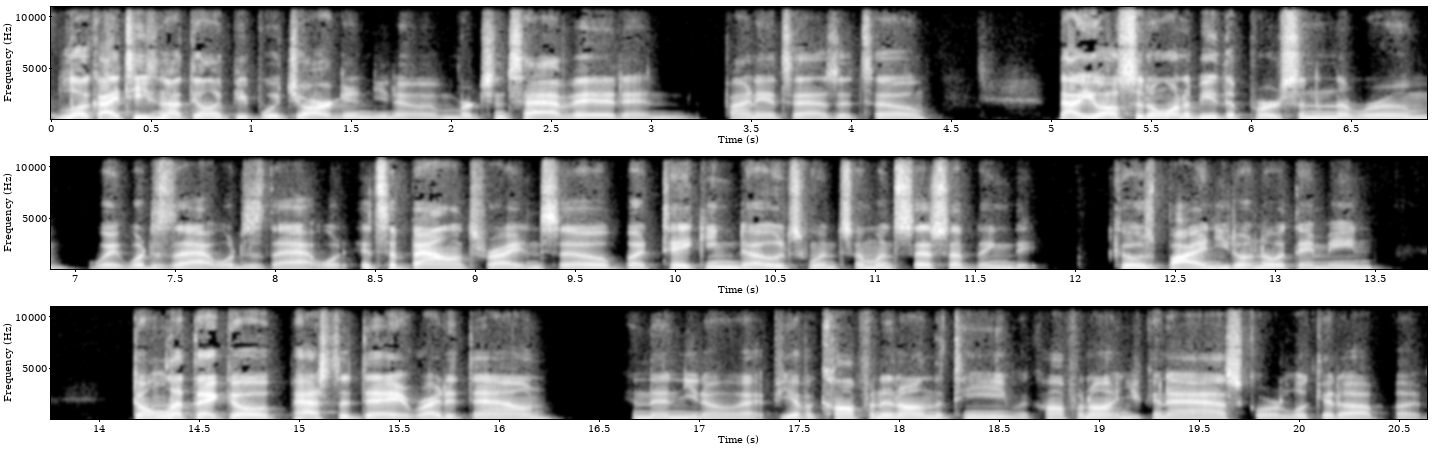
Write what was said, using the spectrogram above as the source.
look, IT is not the only people with jargon. You know, merchants have it, and finance has it. So now you also don't want to be the person in the room. Wait, what is that? What is that? What? It's a balance, right? And so, but taking notes when someone says something that goes by and you don't know what they mean, don't let that go past a day. Write it down, and then you know if you have a confidant on the team, a confidant, you can ask or look it up. But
